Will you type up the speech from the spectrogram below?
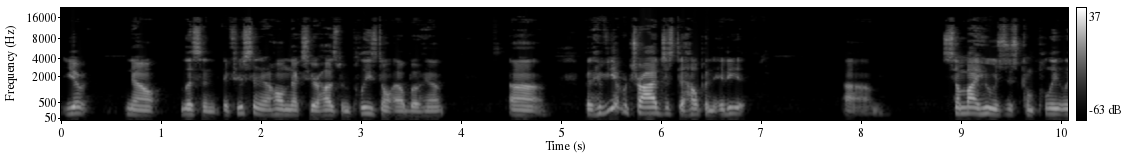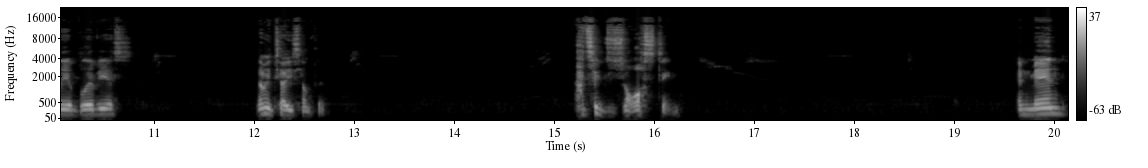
You now listen. If you're sitting at home next to your husband, please don't elbow him. Uh, but have you ever tried just to help an idiot? Um, somebody who is just completely oblivious. Let me tell you something. That's exhausting. And men,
